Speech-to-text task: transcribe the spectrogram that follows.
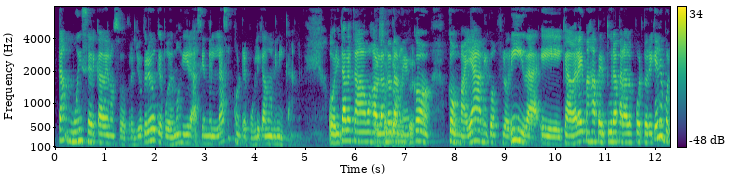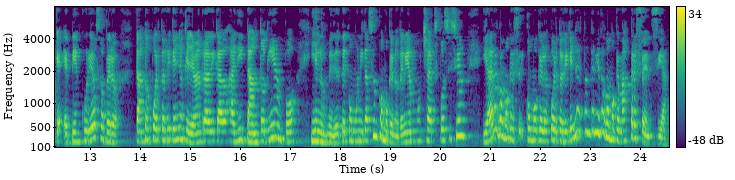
Está muy cerca de nosotros. Yo creo que podemos ir haciendo enlaces con República Dominicana. Ahorita lo estábamos hablando también con, con Miami, con Florida, eh, que ahora hay más apertura para los puertorriqueños, porque es bien curioso, pero tantos puertorriqueños que llevan radicados allí tanto tiempo y en los medios de comunicación como que no tenían mucha exposición y ahora como que, como que los puertorriqueños están teniendo como que más presencia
